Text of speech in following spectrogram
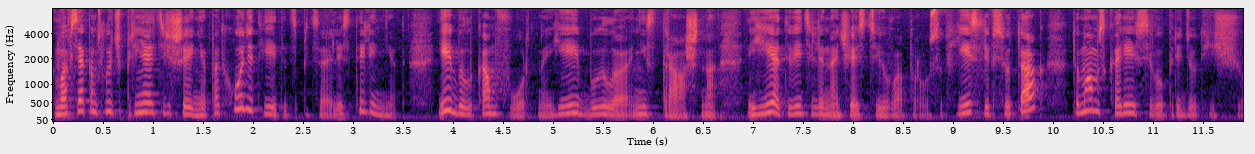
Во всяком случае, принять решение, подходит ей этот специалист или нет. Ей было комфортно, ей было не страшно, ей ответили на часть ее вопросов. Если все так, то мама, скорее всего, придет еще.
